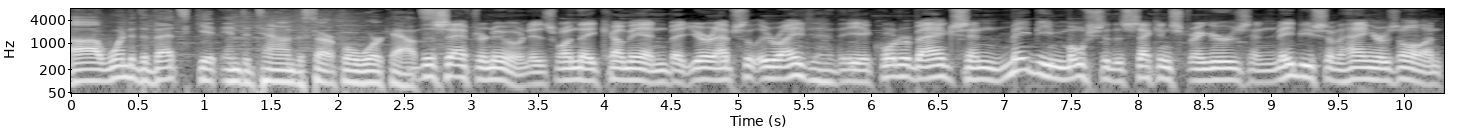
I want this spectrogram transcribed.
uh, when did the vets get into town to start full workouts? This afternoon is when they come in, but you're absolutely right. The quarterbacks and maybe most of the second stringers and maybe some hangers on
